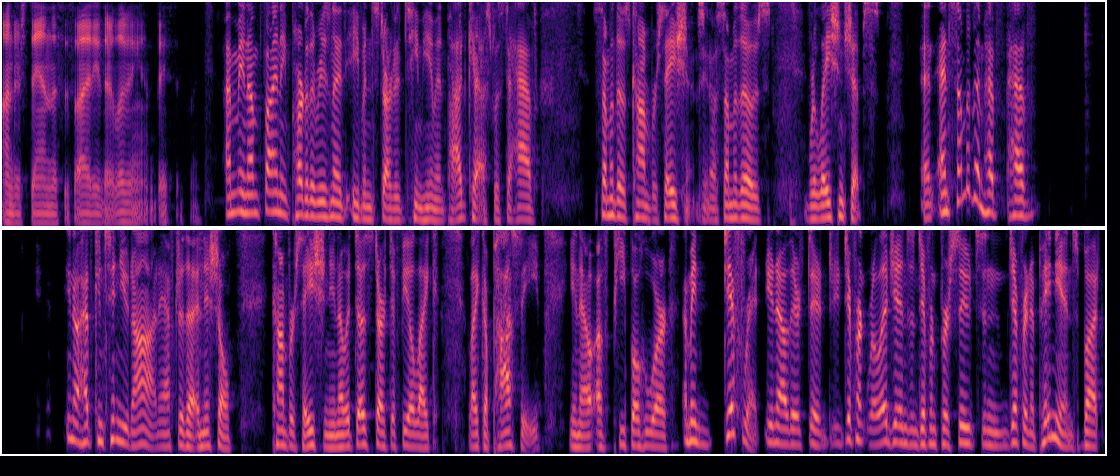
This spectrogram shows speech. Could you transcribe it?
understand the society they're living in, basically. I mean, I'm finding part of the reason I even started Team Human podcast was to have some of those conversations, you know, some of those relationships. And and some of them have have you know have continued on after the initial conversation you know it does start to feel like like a posse you know of people who are i mean different you know they're, they're different religions and different pursuits and different opinions but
